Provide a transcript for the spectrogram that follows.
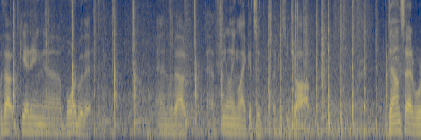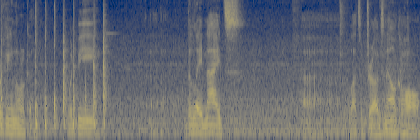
without getting uh, bored with it and without uh, feeling like it's a like it's a job. The downside of working in the horeca would be uh, the late nights, uh, lots of drugs and alcohol.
